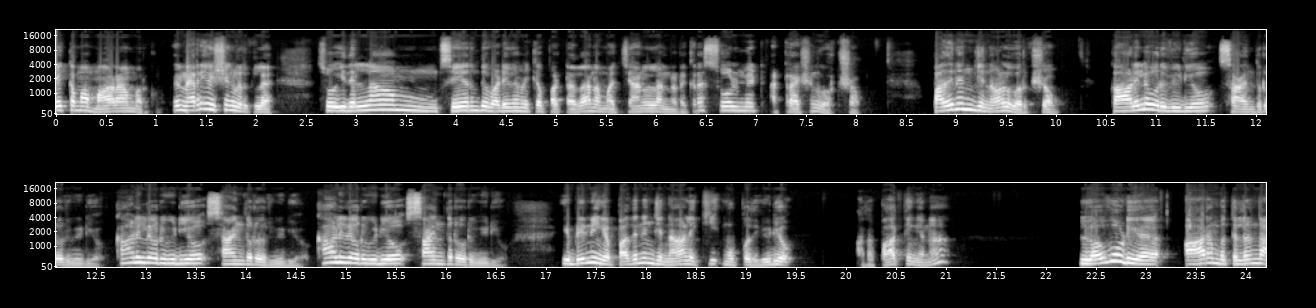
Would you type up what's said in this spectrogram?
ஏக்கமாக மாறாமல் இருக்கும் இது நிறைய விஷயங்கள் இருக்குல்ல. ஸோ இதெல்லாம் சேர்ந்து வடிவமைக்கப்பட்டதா நம்ம சேனலில் நடக்கிற சோல்மேட் அட்ராக்ஷன் ஒர்க் ஷாப் பதினஞ்சு நாள் ஒர்க் ஷாப் காலையில் ஒரு வீடியோ சாயந்தரம் ஒரு வீடியோ காலையில் ஒரு வீடியோ சாயந்தரம் ஒரு வீடியோ காலையில் ஒரு வீடியோ சாயந்தரம் ஒரு வீடியோ இப்படின்னு நீங்கள் பதினஞ்சு நாளைக்கு முப்பது வீடியோ அதை பார்த்தீங்கன்னா லவ்வோடைய ஆரம்பத்துலேருந்து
